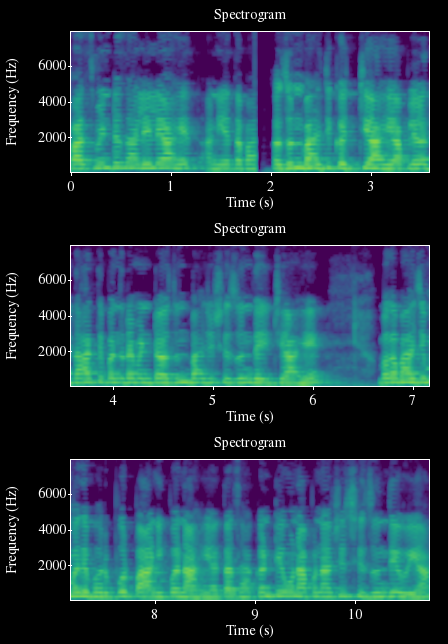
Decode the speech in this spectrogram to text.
पाच मिनटं झालेले आहेत आणि आता अजून भाजी कच्ची आहे. आपल्याला दहा ते पंधरा मिनटं अजून भाजी शिजून द्यायची आहे. बघा भाजीमध्ये भरपूर पाणी पण आहे. आता झाकण ठेवून आपण अशी शिजून देऊया.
